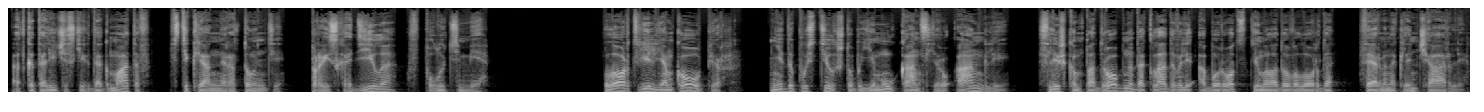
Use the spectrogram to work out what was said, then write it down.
от католических догматов в стеклянной ротонде, происходила в полутьме. Лорд Вильям Коупер не допустил, чтобы ему, канцлеру Англии, слишком подробно докладывали об уродстве молодого лорда Фермина Кленчарли.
